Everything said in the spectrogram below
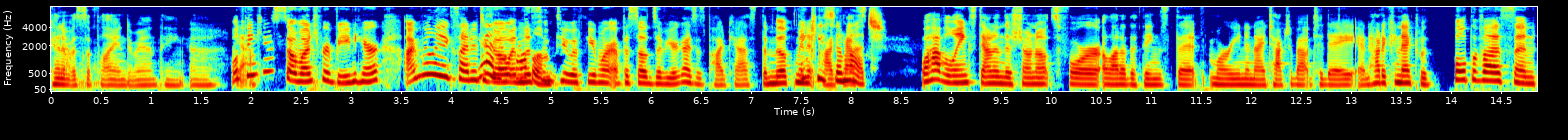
Kind of a supply and demand thing. Uh, well, Yeah. thank you so much for being here. I'm really excited to go no and listen to a few more episodes of your guys' podcast, the Milk Minute Thank you podcast. so much. We'll have links down in the show notes for a lot of the things that Maureen and I talked about today and how to connect with both of us. And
